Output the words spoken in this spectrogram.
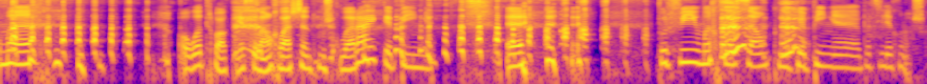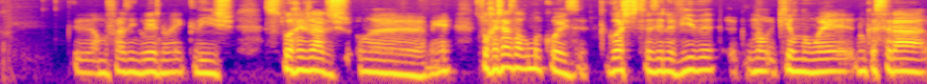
uma. Ou outro qualquer, sei lá, um relaxante muscular. Ai, capinha. Por fim, uma reflexão que o Capinha partilha connosco. Que há uma frase em inglês, não é? Que diz: se tu arranjares uma, como é? se tu arranjares alguma coisa que gostes de fazer na vida, não, que ele não é, nunca será,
